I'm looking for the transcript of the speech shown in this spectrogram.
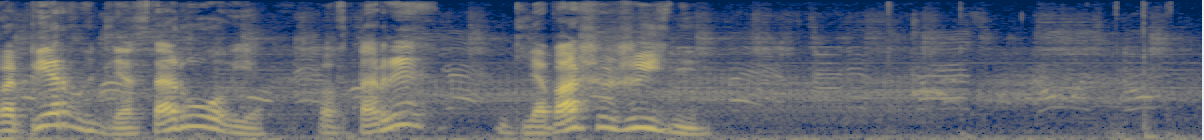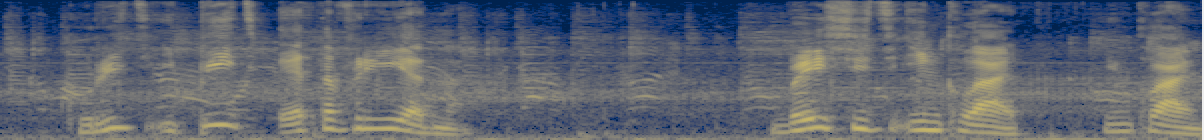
Во-первых, для здоровья. Во-вторых, для вашей жизни. Курить и пить это вредно. Basic Incline. Incline.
